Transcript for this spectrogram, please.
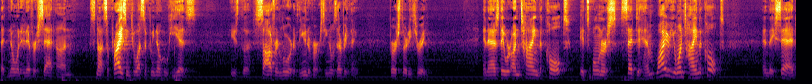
that no one had ever sat on. It's not surprising to us if we know who he is. He's the sovereign Lord of the universe, he knows everything. Verse 33. And as they were untying the colt, its owners said to him, Why are you untying the colt? And they said,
